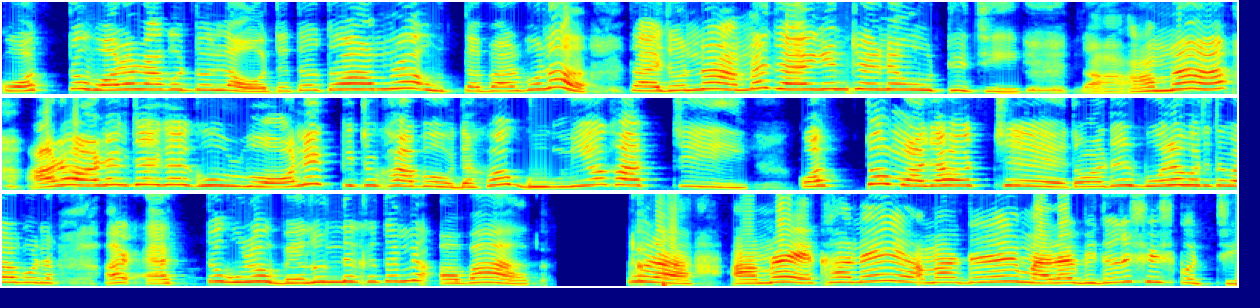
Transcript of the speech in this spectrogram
কত বড় নাগরদোল্লা ওতে তো আমরা উঠতে পারব না। তাই জন্য আমরা ড্রাগন ট্রেনে উঠেছি। আমরা আরও অনেক জায়গায় ঘুরবো, অনেক কিছু খাব। দেখো, ঘুগনিও খাচ্ছি। কত মজা হচ্ছে। তোমাদের বলে বোঝাতে পারব না। আর এতগুলো বেলুন দেখে তো আমি অবাক। বন্ধুরা, আমরা এখানেই আমাদের মেলার ভিডিওটা শেষ করছি।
